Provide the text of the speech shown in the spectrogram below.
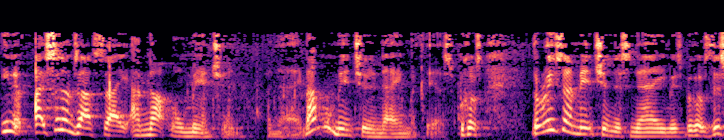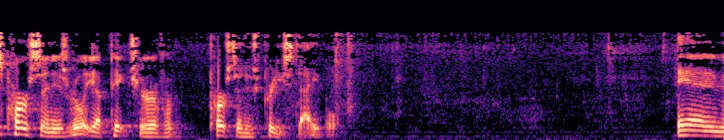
you know, I, sometimes I say, I'm not going to mention a name. I'm going to mention a name with this because the reason I mention this name is because this person is really a picture of a person who's pretty stable. And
